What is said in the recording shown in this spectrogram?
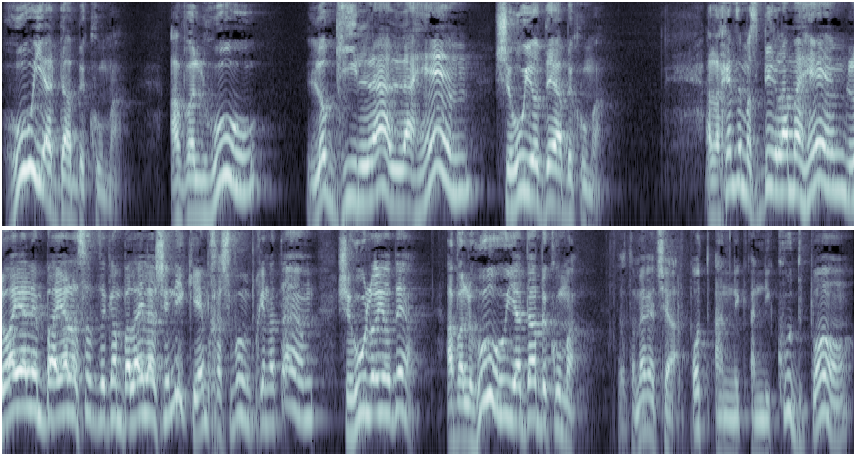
הוא ידע בקומה, אבל הוא לא גילה להם שהוא יודע בקומה. אז לכן זה מסביר למה הם, לא היה להם בעיה לעשות את זה גם בלילה השני, כי הם חשבו מבחינתם שהוא לא יודע, אבל הוא ידע בקומה. זאת אומרת שהניקוד פה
